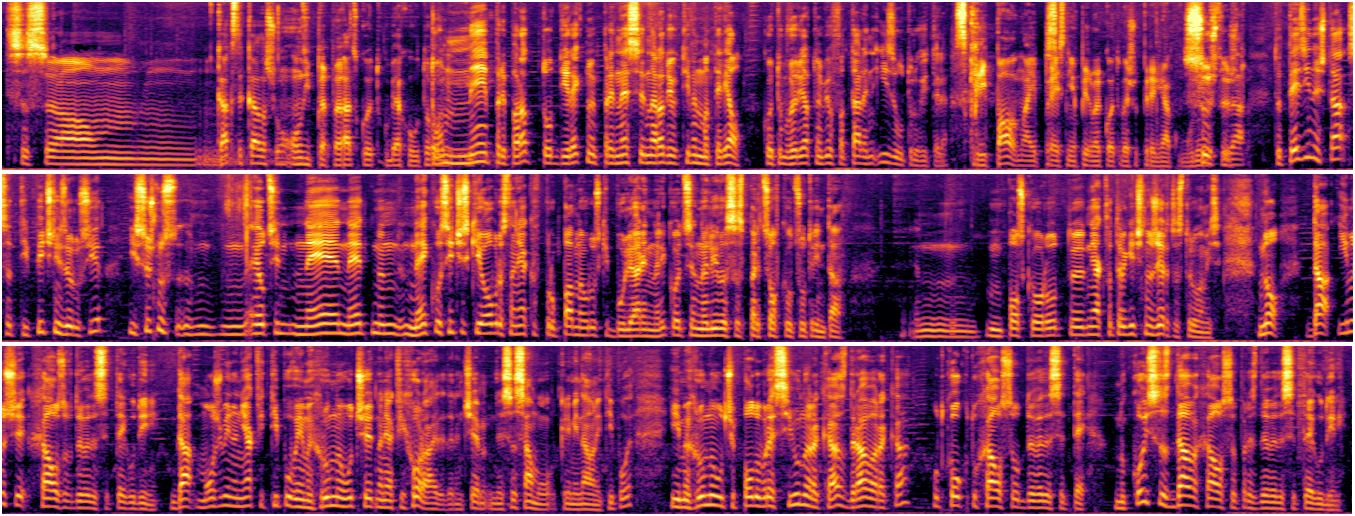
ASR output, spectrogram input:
С ам... Как се казваше онзи препарат, който го бяха То отровили? не е препарат, то директно е пренесен на радиоактивен материал, който вероятно е бил фатален и за отровителя. Скрипал, най-пресният пример, който беше от преди няколко години. Също, да. Та тези неща са типични за Русия и всъщност м, Елци не е, не е, не е класическия образ на някакъв пропаднал руски болярин, нали, който се налива с перцовка от сутринта. По-скоро от е, някаква трагична жертва, струва ми се. Но, да, имаше хаос в 90-те години. Да, може би на някакви типове им е хрумнало, че на някакви хора, айде да речем, не са само криминални типове, им е хрумнало, че по-добре силна ръка, здрава ръка, отколкото хаоса от 90-те. Но кой създава хаоса през 90-те години?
